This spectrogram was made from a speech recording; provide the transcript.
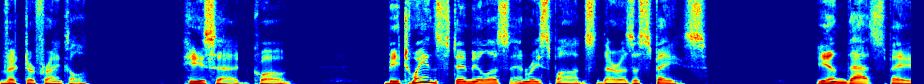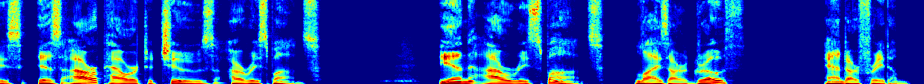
Viktor Frankl. He said, quote, Between stimulus and response, there is a space. In that space is our power to choose our response. In our response lies our growth and our freedom.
